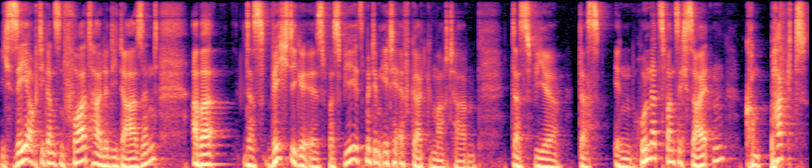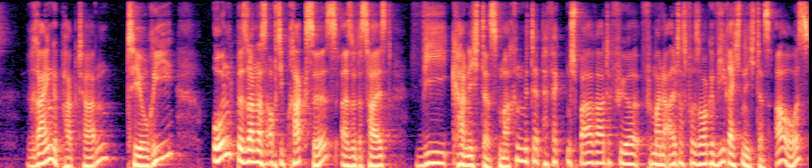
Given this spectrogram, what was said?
ich sehe auch die ganzen Vorteile, die da sind. Aber das Wichtige ist, was wir jetzt mit dem ETF-Guide gemacht haben, dass wir das in 120 Seiten kompakt reingepackt haben, Theorie und besonders auch die Praxis. Also das heißt, wie kann ich das machen mit der perfekten Sparrate für, für meine Altersvorsorge? Wie rechne ich das aus?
